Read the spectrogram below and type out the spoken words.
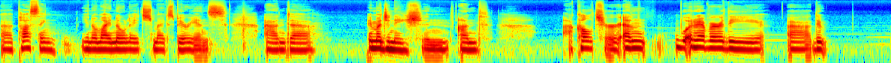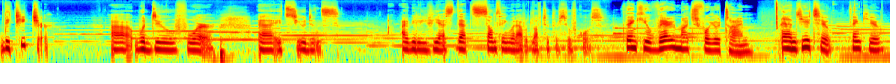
uh, passing you know my knowledge my experience and uh, imagination and uh, culture and whatever the uh, the the teacher uh, would do for uh, its students. I believe yes that's something that I would love to pursue of course. Thank you very much for your time. and you too. Thank you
